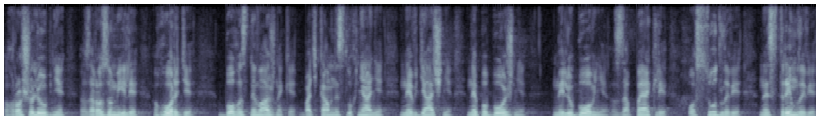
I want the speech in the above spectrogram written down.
грошолюбні, зарозумілі, горді, богозневажники, батькам неслухняні, невдячні, непобожні, нелюбовні, запеклі, осудливі, нестримливі,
